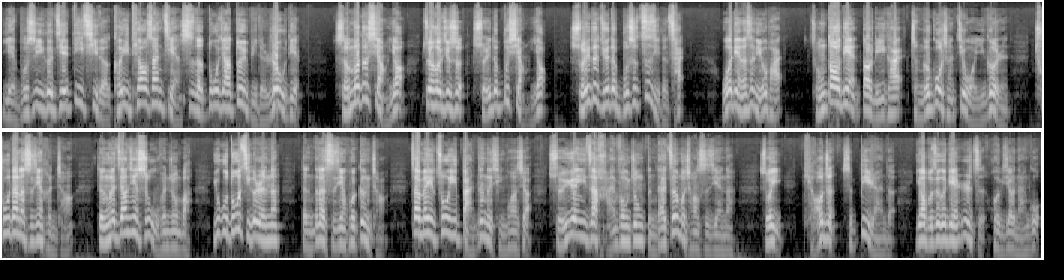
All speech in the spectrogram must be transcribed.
也不是一个接地气的、可以挑三拣四的多家对比的肉店。什么都想要，最后就是谁都不想要，谁都觉得不是自己的菜。我点的是牛排，从到店到离开，整个过程就我一个人，出单的时间很长，等了将近十五分钟吧。如果多几个人呢，等待的时间会更长。在没有桌椅板凳的情况下，谁愿意在寒风中等待这么长时间呢？所以调整是必然的，要不这个店日子会比较难过。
